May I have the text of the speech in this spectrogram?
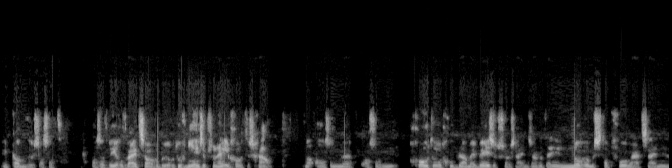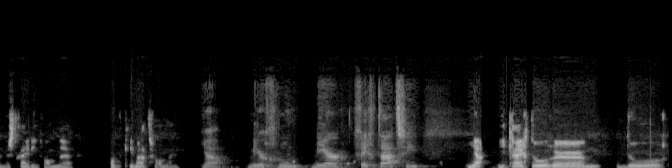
En kan dus, als dat, als dat wereldwijd zou gebeuren, het hoeft niet eens op zo'n hele grote schaal. Maar als een, eh, als een grotere groep daarmee bezig zou zijn, zou dat een enorme stap voorwaarts zijn in de bestrijding van, van klimaatverandering. Ja, meer groen, meer vegetatie. Ja, je krijgt door, uh, door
